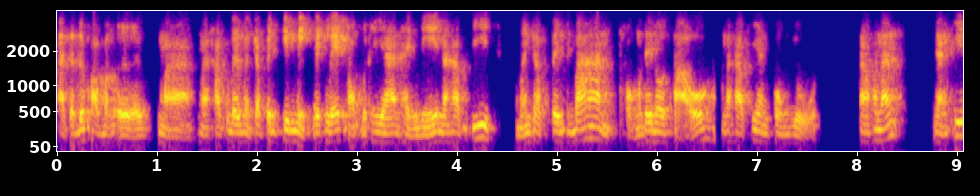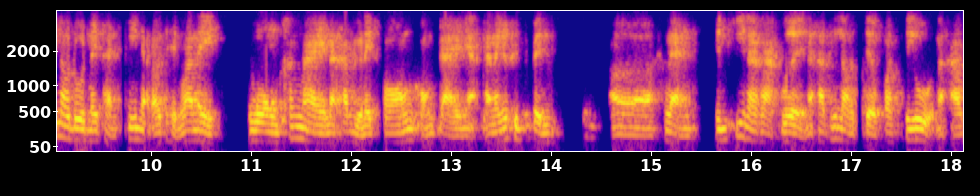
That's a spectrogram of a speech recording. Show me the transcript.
อาจจะด้วยความบังเอิญมานะครับเลยเหมือนกับเป็นกิมมิคเล็ก ๆ ของอุทยานแห่งนี้นะครับ ที่เหมือนกับเป็นบ้านของไดโนเสาร์นะครับ ที่ยังคงอยู่เพราะนั้น อย่างที่เราดูในแผนที่เนี่ยเราจะเห็นว่าในวงข้างในนะครับ อยู่ในท้องของไก่เนี่ย อันนั้นก็คือเป็นแหล่งพื้นที่หลักๆเลยนะครับ ที่เราเจอฟอสซิลนะครับ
